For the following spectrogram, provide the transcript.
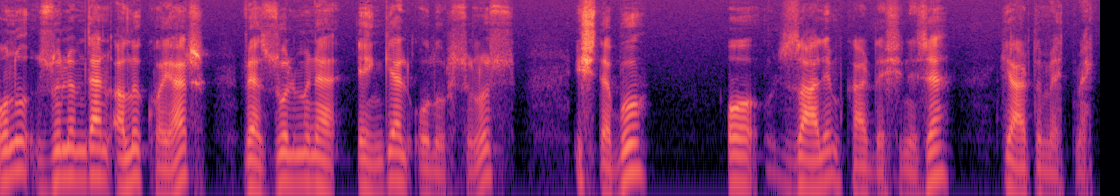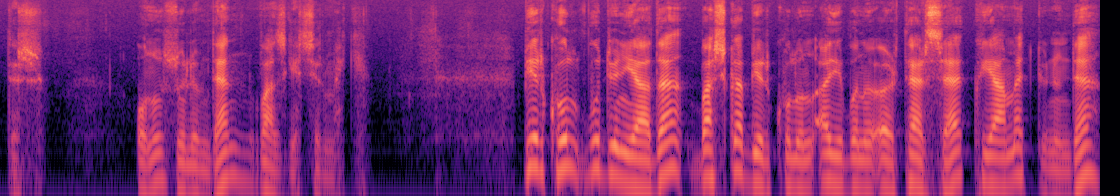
Onu zulümden alıkoyar ve zulmüne engel olursunuz. İşte bu, o zalim kardeşinize yardım etmektir. Onu zulümden vazgeçirmek. Bir kul bu dünyada başka bir kulun ayıbını örterse kıyamet gününde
